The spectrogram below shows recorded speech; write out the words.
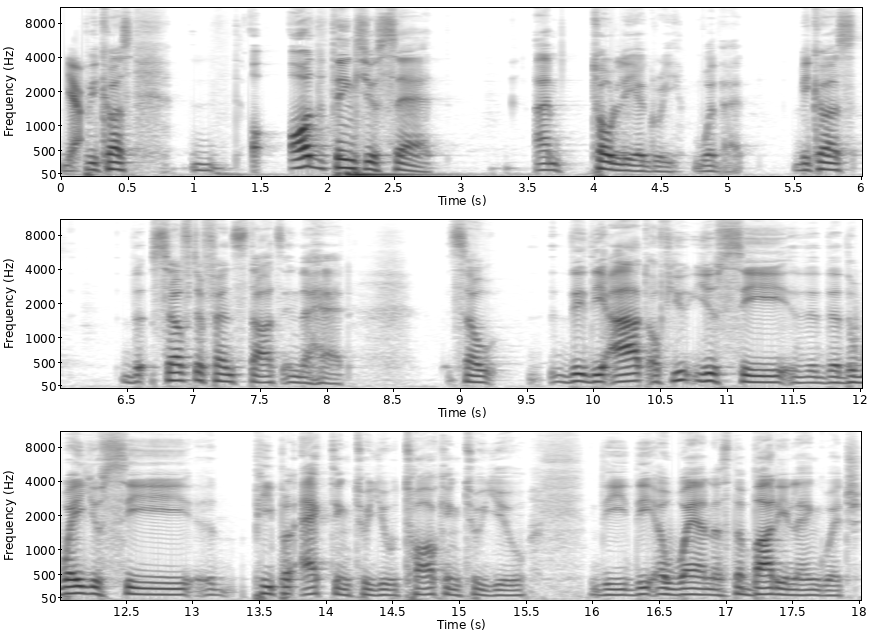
Yeah. Because all the things you said, I'm totally agree with that. Because the self defense starts in the head. So the the art of you you see the, the, the way you see uh, people acting to you, talking to you, the the awareness, the body language.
